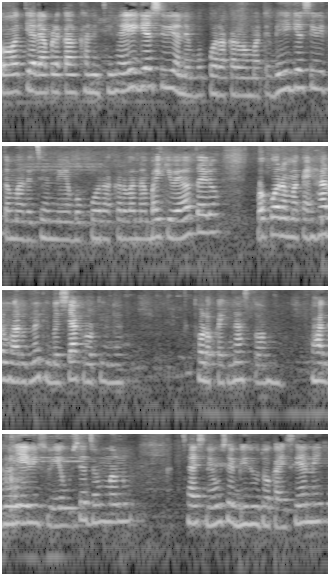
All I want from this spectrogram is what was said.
તો અત્યારે આપણે કારખાનેથી આવી ગયા છીએ અને બપોરા કરવા માટે બેહી ગયા છીએ. તમારે જેને બપોરા કરવાના બાકી હોય આવતા રહ્યો બપોરામાં કાંઈ સારું સારું નથી, બસ શાક રોટલી ને થોડો કંઈક નાસ્તો આમ ભાગ લઈ આવીશું. એવું છે જમવાનું? છાશ ને એવું છે, બીજું તો કાંઈ છે નહીં.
